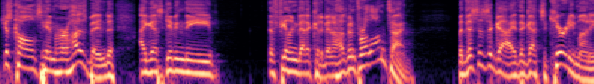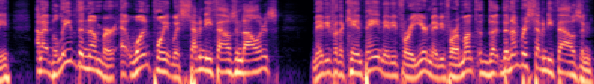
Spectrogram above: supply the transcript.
just calls him her husband, I guess giving the, the feeling that it could have been a husband for a long time. But this is a guy that got security money, and I believe the number at one point was $70,000, maybe for the campaign, maybe for a year, maybe for a month. The, the number 70,000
